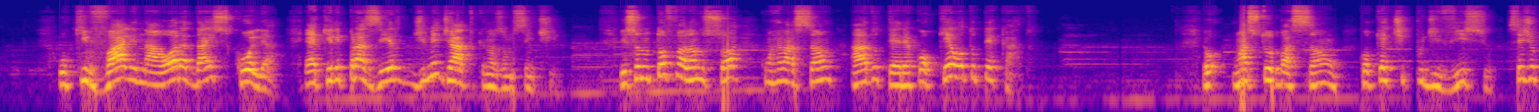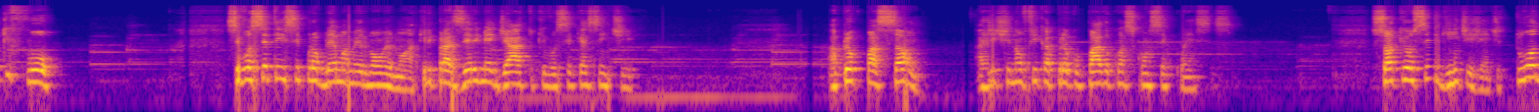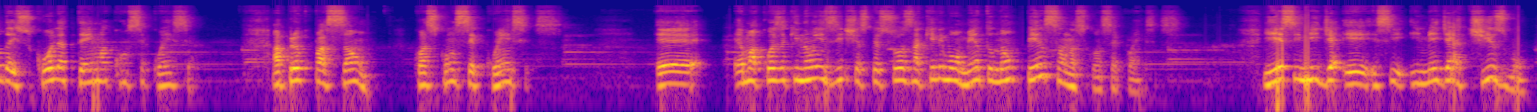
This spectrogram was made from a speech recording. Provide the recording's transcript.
o que vale na hora da escolha é aquele prazer de imediato que nós vamos sentir. Isso eu não estou falando só com relação à adultério, a qualquer outro pecado. Eu, masturbação, qualquer tipo de vício, seja o que for. Se você tem esse problema, meu irmão, meu irmão, aquele prazer imediato que você quer sentir, a preocupação, a gente não fica preocupado com as consequências. Só que é o seguinte, gente, toda escolha tem uma consequência. A preocupação com as consequências é, é uma coisa que não existe. As pessoas naquele momento não pensam nas consequências. E esse, media, esse imediatismo,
